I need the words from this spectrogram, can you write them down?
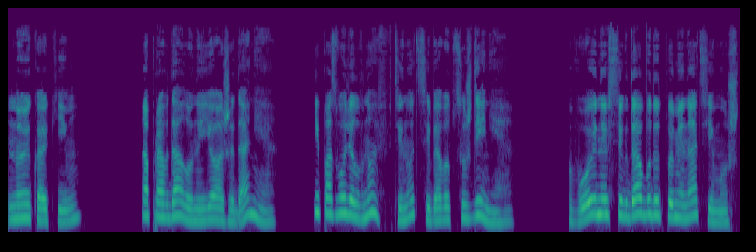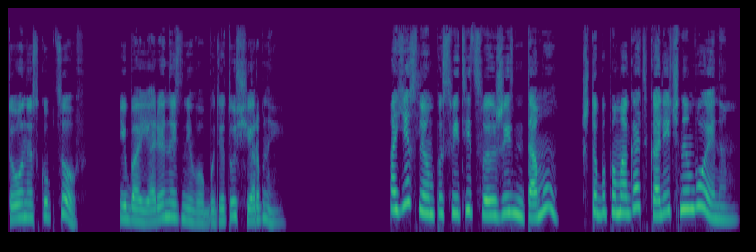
«Ну и каким?» Оправдал он ее ожидания и позволил вновь втянуть себя в обсуждение. «Воины всегда будут поминать ему, что он из купцов, и боярин из него будет ущербный». «А если он посвятит свою жизнь тому, чтобы помогать колечным воинам?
